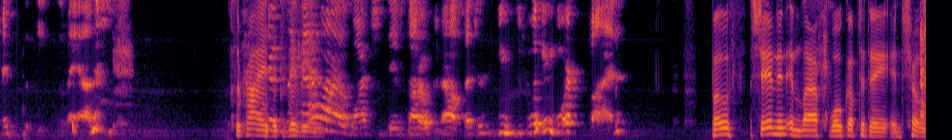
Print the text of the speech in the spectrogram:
It's the pizza man. Surprise! No, it's 'cause I kind Vivian. of want to watch Dibs not open up. That just seems way more fun. Both Shannon and Lav woke up today and chose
